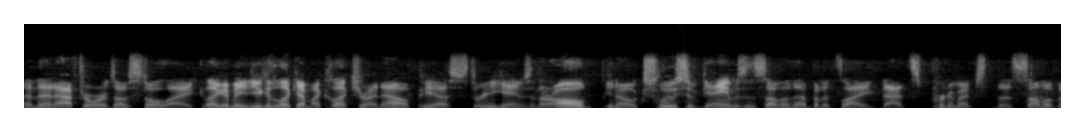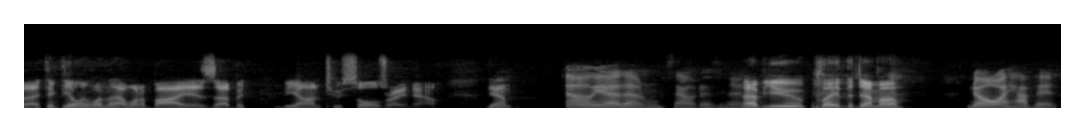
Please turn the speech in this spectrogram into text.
And then afterwards, I was still like, like I mean, you can look at my collection right now of PS3 games, and they're all you know exclusive games and stuff like that. But it's like that's pretty much the sum of it. I think the only one that I want to buy is uh, Beyond Two Souls right now. Yeah. Oh yeah, that one's out, isn't it? Have you played the demo? no, I haven't.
